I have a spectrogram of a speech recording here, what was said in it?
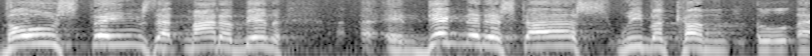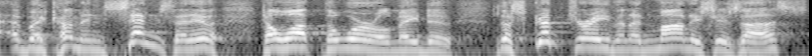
those things that might have been indignant to us, we become, uh, become insensitive to what the world may do. The scripture even admonishes us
